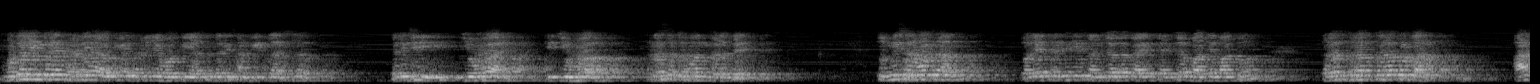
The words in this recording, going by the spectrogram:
मुदल इंद्रिय धरले आरोग्य धरले होती असं जरी सांगितलं असलं तरी जी जिव्हा आहे ती जिव्हा रसगमन करते. तुम्ही सर्वजण पदयात्रेचे जे संचालक आहेत त्यांच्या माध्यमातून रसग्रहण करत होता आज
